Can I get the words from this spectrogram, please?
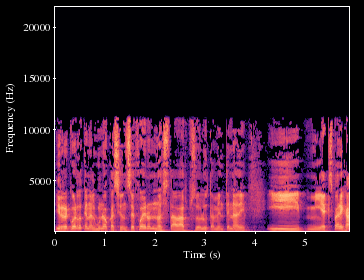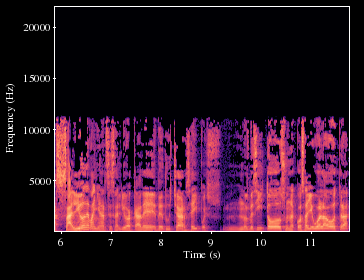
Y recuerdo que en alguna ocasión se fueron, no estaba absolutamente nadie. Y mi expareja salió de bañarse, salió acá de, de, ducharse y pues unos besitos, una cosa llevó a la otra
